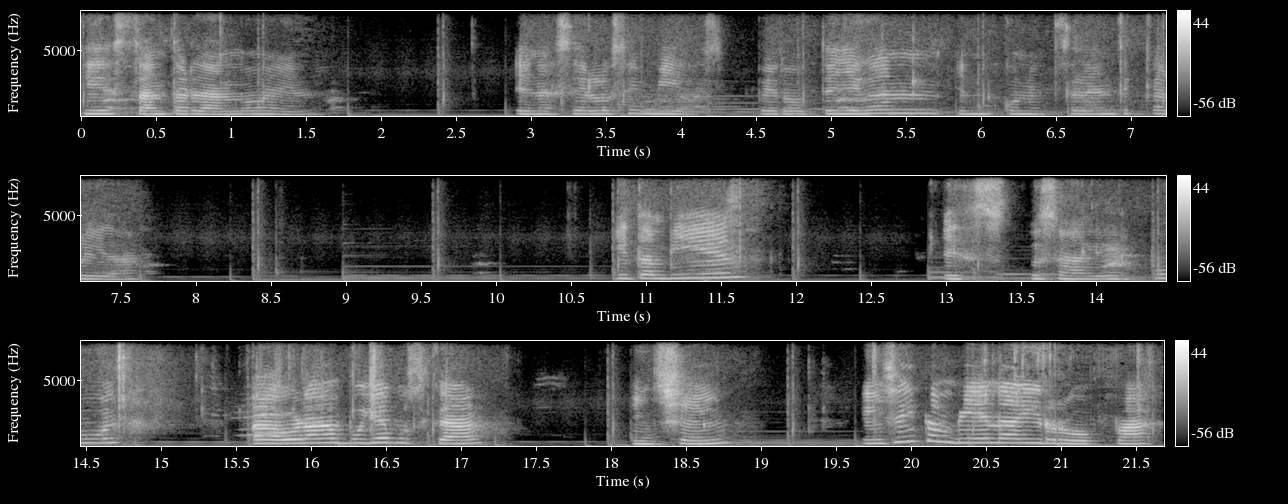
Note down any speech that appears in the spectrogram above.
sí están tardando en, en hacer los envíos, pero te llegan con excelente calidad. Y también es Liverpool. Ahora voy a buscar en Shane. En Shane también hay ropa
